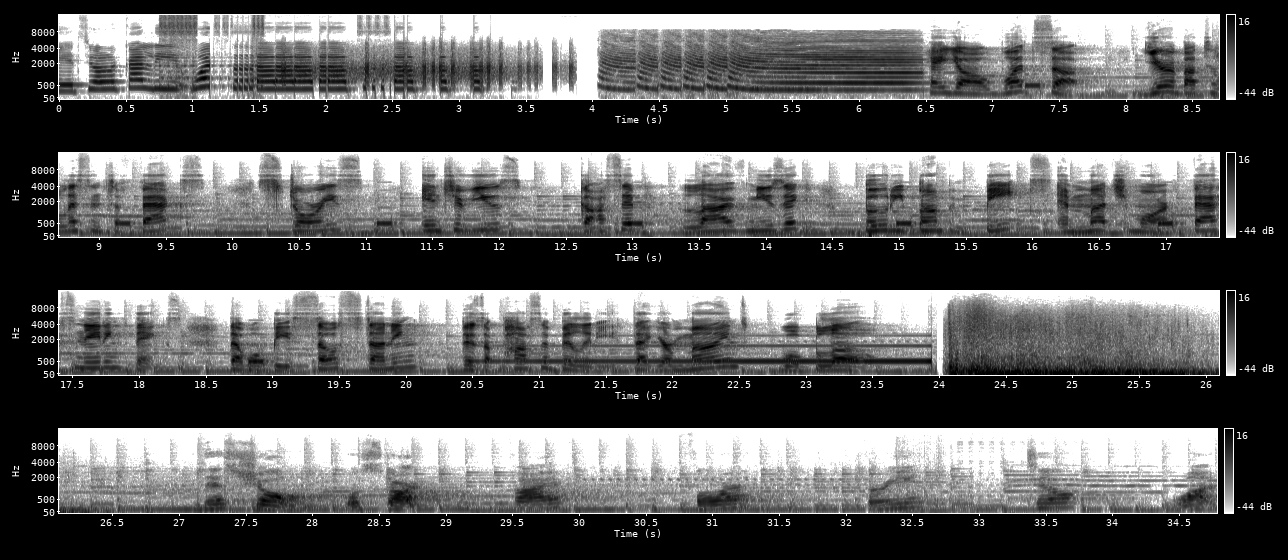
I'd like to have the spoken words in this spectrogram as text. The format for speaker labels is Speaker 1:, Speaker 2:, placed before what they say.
Speaker 1: Hey, it's your Kali. What's up?
Speaker 2: Hey y'all, what's up? You're about to listen to facts, stories, interviews, gossip, live music, booty bumping beats, and much more fascinating things that will be so stunning, there's a possibility that your mind will blow.
Speaker 3: This show will start five, four, three, two, one.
